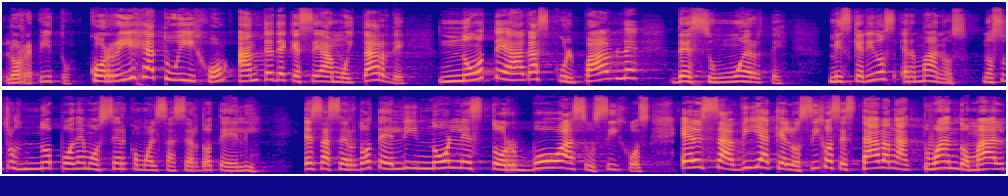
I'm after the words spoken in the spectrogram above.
Lo repito, corrige a tu hijo antes de que sea muy tarde. No te hagas culpable de su muerte. Mis queridos hermanos, nosotros no podemos ser como el sacerdote Elí El sacerdote Elí no le estorbó a sus hijos. Él sabía que los hijos estaban actuando mal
